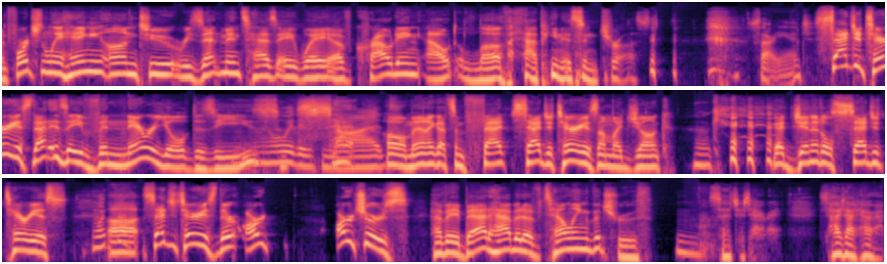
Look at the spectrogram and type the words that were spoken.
Unfortunately, hanging on to resentments has a way of crowding out love, happiness, and trust. Sorry, Ange. Sagittarius, that is a venereal disease. No, it is not. Oh man, I got some fat Sagittarius on my junk. Okay. I got genital Sagittarius. What the- Uh, Sagittarius, their art archers have a bad habit of telling the truth. Hmm. Sagittarius. Sagittarius.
